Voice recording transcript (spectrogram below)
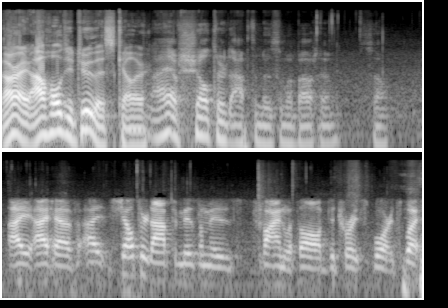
All right, I'll hold you to this, Keller. I have sheltered optimism about him. So I, I have I, sheltered optimism is fine with all of Detroit sports, but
